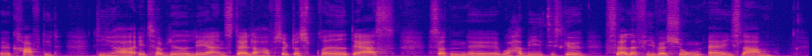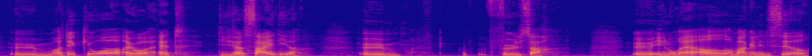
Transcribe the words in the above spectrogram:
øh, kraftigt. De har etableret læreanstalter, har forsøgt at sprede deres sådan øh, wahhabitiske salafi-version af islam. Øhm, og det gjorde jo, at de her sejdier øh, følte sig øh, ignoreret og marginaliseret.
